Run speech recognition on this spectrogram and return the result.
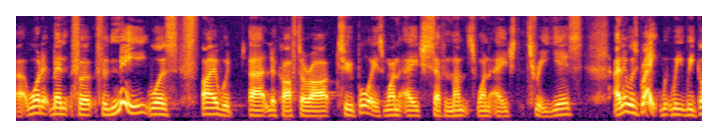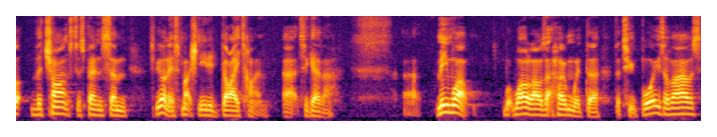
Uh, what it meant for, for me was I would uh, look after our two boys, one aged seven months, one aged three years. And it was great. We, we, we got the chance to spend some, to be honest, much needed guy time uh, together. Uh, meanwhile, while I was at home with the, the two boys of ours,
